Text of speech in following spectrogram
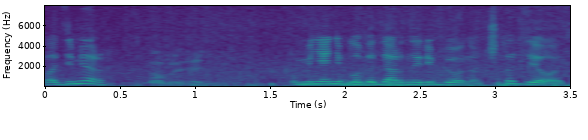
Владимир, Добрый день. у меня неблагодарный ребенок. Что делать?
